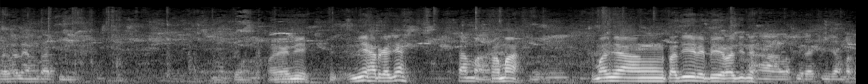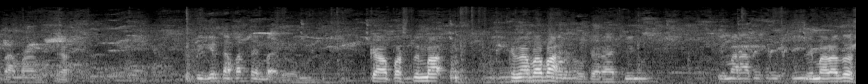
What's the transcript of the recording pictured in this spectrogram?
bawel yang tadi. Itu yang Oh, yang ini. Ini harganya sama. sama. Mm-mm. Cuman yang tadi lebih rajin ya. Nah, lebih rajin yang pertama. Ya. Kepikir dapat tembak dong. Kapas tembak. Kenapa, Pak? Udah rajin. 500 ribu. 500.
